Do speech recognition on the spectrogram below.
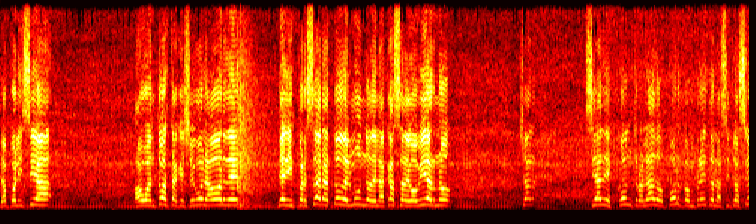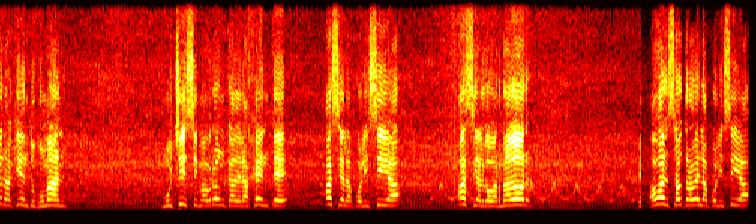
La policía aguantó hasta que llegó la orden de dispersar a todo el mundo de la Casa de Gobierno. Ya se ha descontrolado por completo la situación aquí en Tucumán. Muchísima bronca de la gente hacia la policía, hacia el gobernador. Avanza otra vez la policía.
